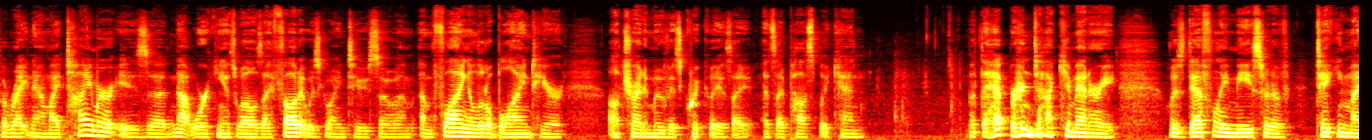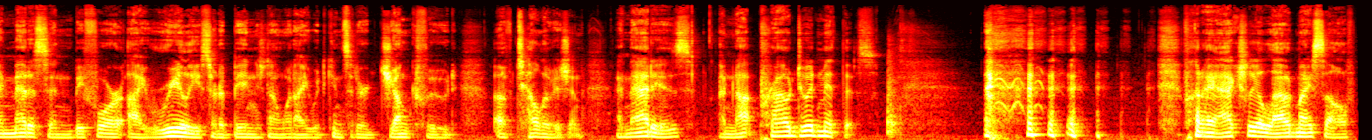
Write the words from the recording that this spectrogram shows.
but right now my timer is uh, not working as well as I thought it was going to. So I'm, I'm flying a little blind here. I'll try to move as quickly as I as I possibly can. But the Hepburn documentary was definitely me sort of taking my medicine before I really sort of binged on what I would consider junk food of television. And that is, I'm not proud to admit this, but I actually allowed myself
